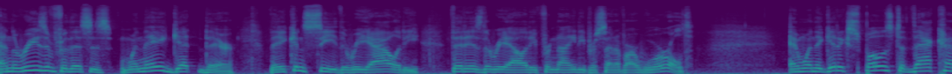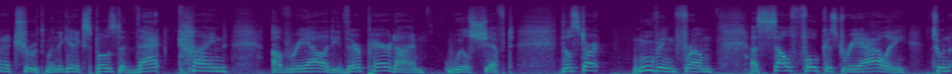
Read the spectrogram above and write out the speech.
And the reason for this is when they get there, they can see the reality that is the reality for 90% of our world. And when they get exposed to that kind of truth, when they get exposed to that kind of reality, their paradigm will shift. They'll start moving from a self focused reality to an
